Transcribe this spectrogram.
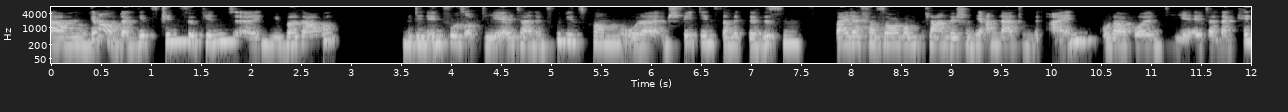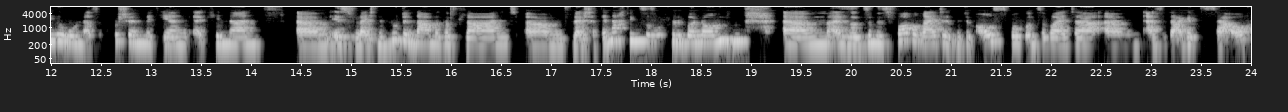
Ähm, genau, und dann geht's Kind für Kind äh, in die Übergabe mit den Infos, ob die Eltern im Frühdienst kommen oder im Spätdienst, damit wir wissen, bei der Versorgung planen wir schon die Anleitung mit ein oder wollen die Eltern dann Känguruen, also kuscheln mit ihren äh, Kindern? Ähm, ist vielleicht eine Blutentnahme geplant? Ähm, vielleicht hat der Nachtdienst so viel übernommen. Ähm, also zumindest vorbereitet mit dem Ausdruck und so weiter. Ähm, also da gibt es ja auch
